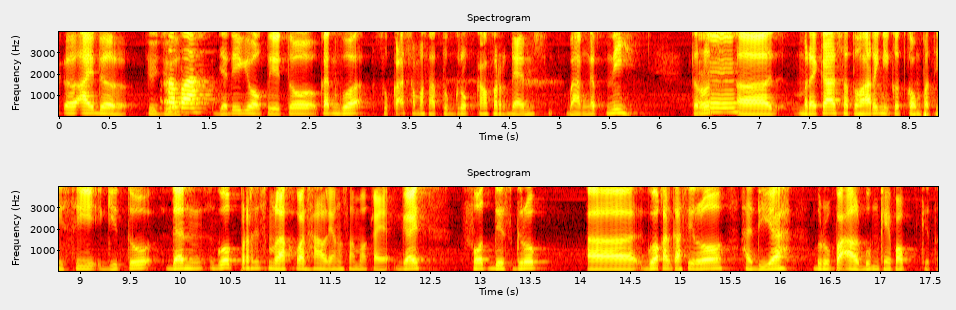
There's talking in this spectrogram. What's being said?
eh, idol jujur. Apa? Jadi waktu itu kan gue suka sama satu grup cover dance banget nih. Terus eh, mereka satu hari ngikut kompetisi gitu dan gue persis melakukan hal yang sama kayak guys vote this group eh gue akan kasih lo hadiah berupa album K-pop gitu.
